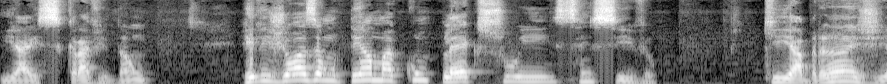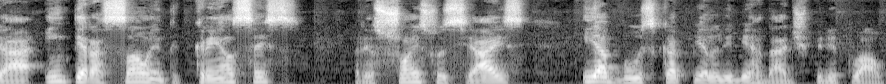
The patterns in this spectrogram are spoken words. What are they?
e a escravidão religiosa é um tema complexo e sensível, que abrange a interação entre crenças, pressões sociais e a busca pela liberdade espiritual.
